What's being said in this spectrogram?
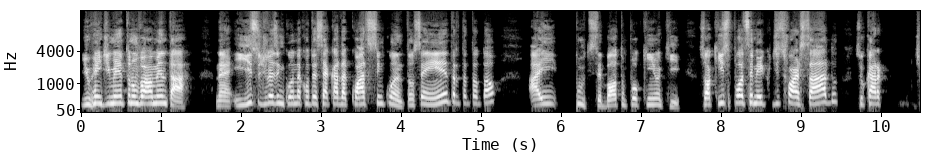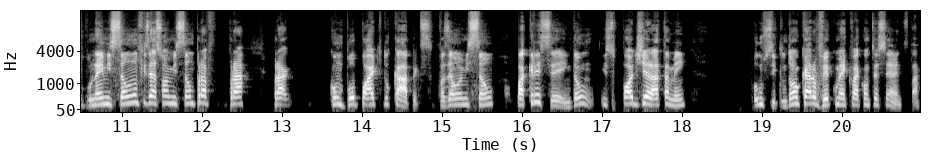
e o rendimento não vai aumentar. Né? E isso de vez em quando acontece a cada 4, 5 anos. Então você entra, tal, tal, tal, aí putz, você bota um pouquinho aqui. Só que isso pode ser meio que disfarçado se o cara, tipo, na emissão não fizesse uma missão para compor parte do CAPEX, fazer uma emissão para crescer. Então, isso pode gerar também um ciclo. Então, eu quero ver como é que vai acontecer antes, tá?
